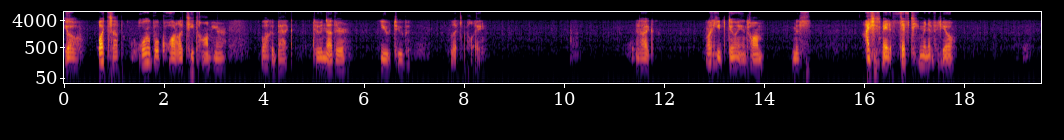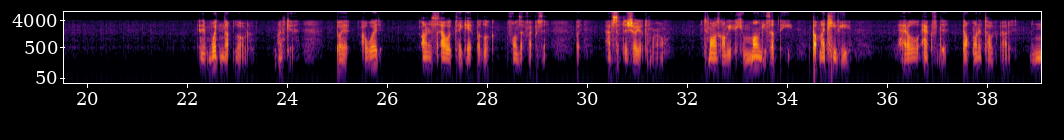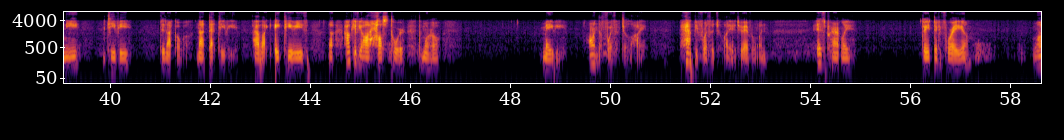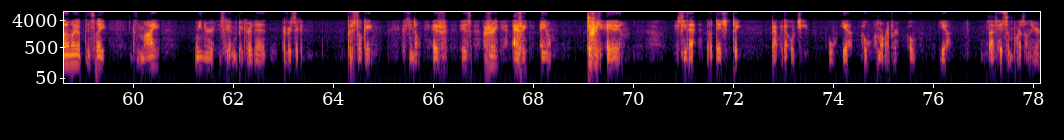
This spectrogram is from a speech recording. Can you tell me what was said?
Yo, what's up? Horrible quality Tom here. Welcome back to another YouTube Let's Play. You're like, what are you doing, Tom? Miss. I just made a 15 minute video. And it wouldn't upload. I'm kidding. But I would, honestly, I would take it. But look, phone's at 5% have something to show you tomorrow. Tomorrow's gonna be a humongous update about my TV. Had a little accident. Don't want to talk about it. My knee and TV did not go well. Not that TV. I have like eight TVs. No, I'll give y'all a house tour tomorrow. Maybe. On the 4th of July. Happy 4th of July to everyone. It's apparently 3.34 a.m. Why am I up this late? Because my wiener is getting bigger than every second. But it's okay. Because, you know, it is 3 a.m. 3 a.m. You see that? Double digit 3. Back with the OG. Oh, yeah. Oh, I'm a rapper. Oh, yeah. To hit some parts on here.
